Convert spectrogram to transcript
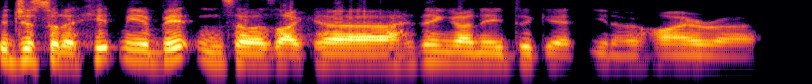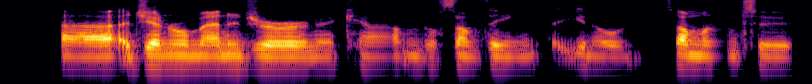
it just sort of hit me a bit. And so I was like, uh, I think I need to get, you know, hire a, uh, a general manager or an accountant or something, you know, someone to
